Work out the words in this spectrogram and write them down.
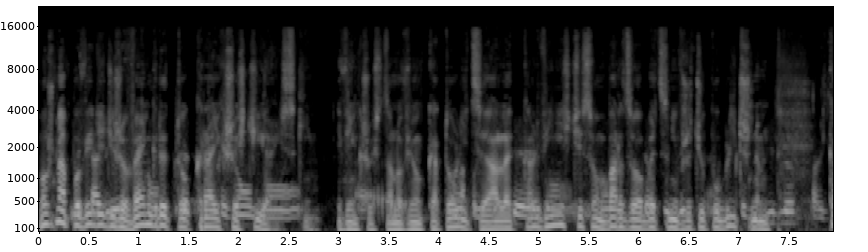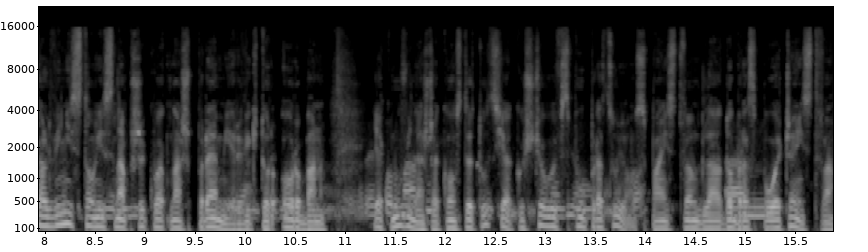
Można powiedzieć, że Węgry to kraj chrześcijański. Większość stanowią katolicy, ale kalwiniści są bardzo obecni w życiu publicznym. Kalwinistą jest na przykład nasz premier Viktor Orban. Jak mówi nasza konstytucja, kościoły współpracują z państwem dla dobra społeczeństwa.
